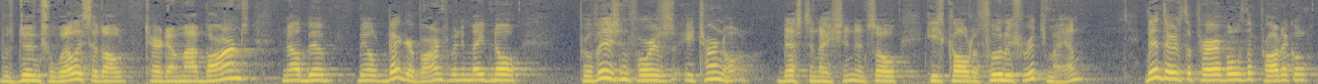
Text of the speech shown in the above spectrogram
was doing so well. He said, I'll tear down my barns and I'll build, build bigger barns, but he made no provision for his eternal destination, and so he's called a foolish rich man. Then there's the parable of the prodigal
